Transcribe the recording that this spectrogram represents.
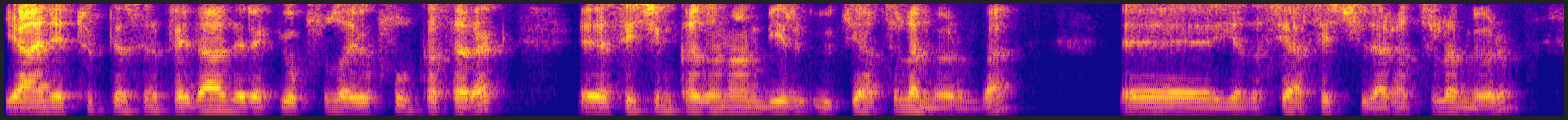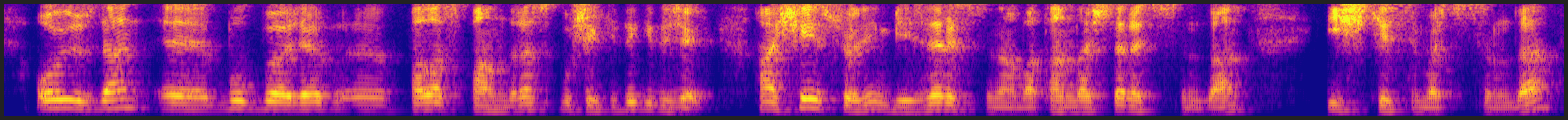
Yani Türk lirasını feda ederek, yoksula yoksul katarak e, seçim kazanan bir ülke hatırlamıyorum ben. E, ya da siyasetçiler hatırlamıyorum. O yüzden e, bu böyle e, palas pandras bu şekilde gidecek. Ha şey söyleyeyim bizler açısından, vatandaşlar açısından, iş kesim açısından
